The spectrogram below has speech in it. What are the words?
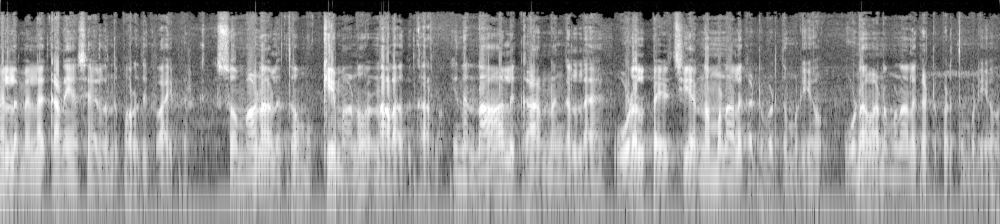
மெல்ல மெல்ல கணையம் செயலிருந்து போகிறதுக்கு வாய்ப்பு இருக்குது ஸோ மன அழுத்தம் முக்கியமான ஒரு நாலாவது காரணம். இந்த நாலு காரணங்களில் உடல் பயிற்சியை நம்மளால் கட்டுப்படுத்த முடியும் உணவை நம்மளால் கட்டுப்படுத்த முடியும்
